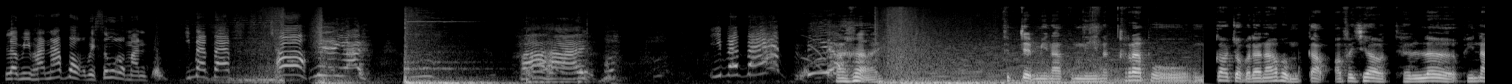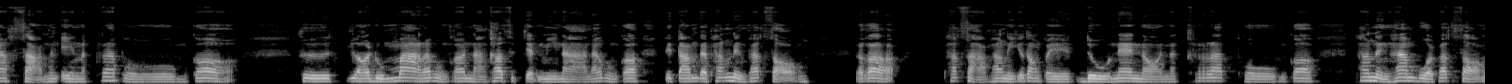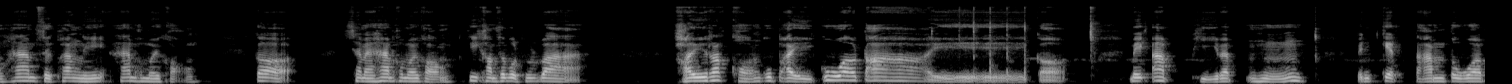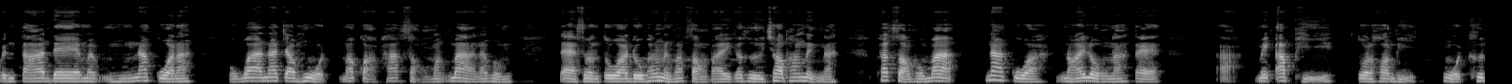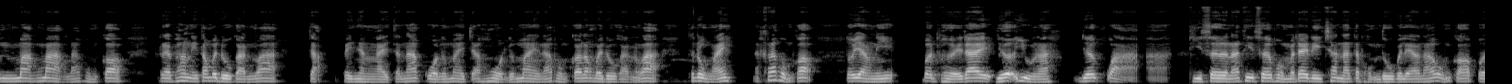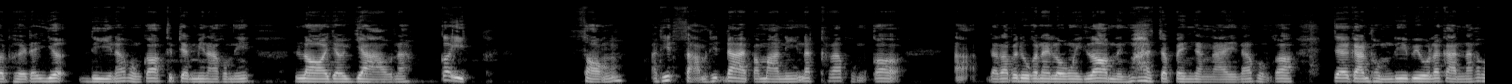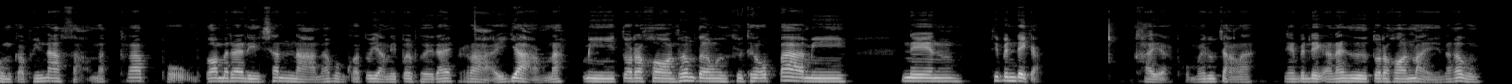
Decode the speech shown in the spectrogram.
เรามีพาหน้าปกไปสู้กับมัน อีแบบแบบชอนี่ไงหาหาย อีแบบแบบหายหาย 17 มีนาคมนี้นะครับผม ก็จบไปแล้วนะครับผมกับ Official Trailer พี่นาคสามนั่นเองนะครับผมก็คือรอดูมากนะผมก็หนังเข้า 17 มีนานะครับผมก็ติดตามแต่ภาคหนึ่งภาคสอง แล้วก็ภาคสามภาคนี้ก็ต้องไปดูแน่นอนนะครับผมก็ภาคหนึ่งห้ามบวชภาคสองห้ามศึกภาคนี้ ห้ามขโมยของ ก็ใช่ไหมห้ามขโมยของที่คำสมุดพูดว่า ใครรักของกูไปกลัวตายก็เมคอัพผีแบบอืเป็นเก็ดตามตัวเป็นตาแดงแบบน่ากลัวนะผมว่าน่าจะโหดมากกว่าภาคสองมาก ๆ นะผม แต่ส่วนตัวดูภาคหนึ่งภาคสองไปก็คือชอบภาคหนึ่งนะ ภาคสองผมว่าน่ากลัวน้อยลงนะ แต่อ่าเมคอัพผีตัวละครผีโหดขึ้นมากๆนะ ผมก็เลยภาคนี้ต้องไปดูกันว่าจะเป็นยังไงจะน่ากลัวหรือไม่จะโหดหรือไม่นะ ผมก็ต้องไปดูกันว่าสนุกไหมนะครับผมก็ตัวอย่างนี้เปิดเผยได้เยอะอยู่นะ เยอะกว่าอ่าทีเซอร์นะทีเซอร์ผมไม่ได้ดิชั่นนะ แต่ผมดูไปแล้วนะ ผมก็เปิดเผยได้เยอะดีนะ ผมก็ 17 มีนาคมนี้ รอยาวๆนะ ก็อีกส อาทิตย์สามอาทิตย์ได้ประมาณนี้นะครับ ผมก็อ่าเดี๋ยวเราไปดูกันในโรงอีกรอบหนึ่งว่าจะเป็นยังไงนะผมก็เจอกันผมรีวิวแล้วกันนะครับผมกับพี่นาคสามนะครับ ผมก็ไม่ได้รีชั่นนานนะผมก็ตัวอย่างนี้เปิดเผยได้หลายอย่างนะ มีตัวละครเพิ่มเติมคือเทโอป้ามีเนนที่เป็นเด็กอะ่ะใครอะ่ะ ผมไม่รู้จักนะเนนเป็นเด็กอันนั้นคือตัวละครใหม่นะครับผม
